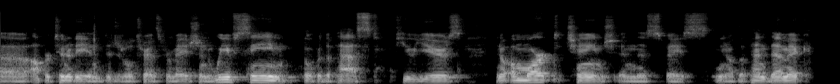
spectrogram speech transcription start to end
Uh, opportunity in digital transformation. We've seen over the past few years, you know, a marked change in this space. You know, the pandemic,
